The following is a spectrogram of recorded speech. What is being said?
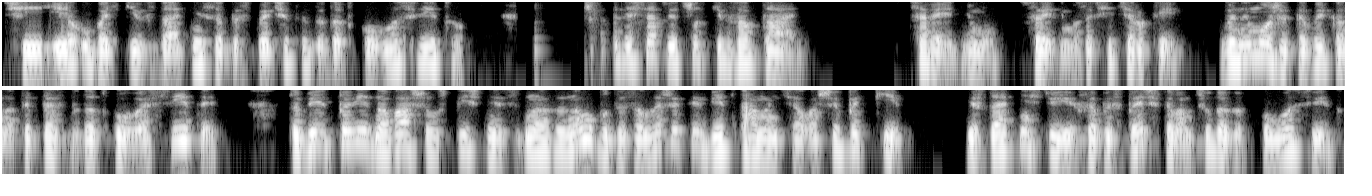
чи є у батьків здатність забезпечити додаткову освіту. Що 50% завдань середньому, середньому за всі ці роки ви не можете виконати без додаткової освіти, тобі, відповідно, ваша успішність на ЗНО буде залежати від гаманця ваших батьків і здатністю їх забезпечити вам цю додаткову освіту.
